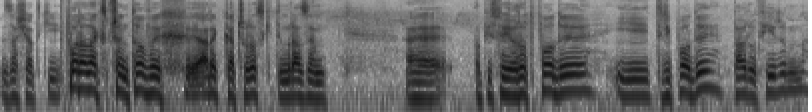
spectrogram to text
zasiadki. W poradach sprzętowych Arek Kaczorowski tym razem e, opisuje rodpody i tripody paru firm. E,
